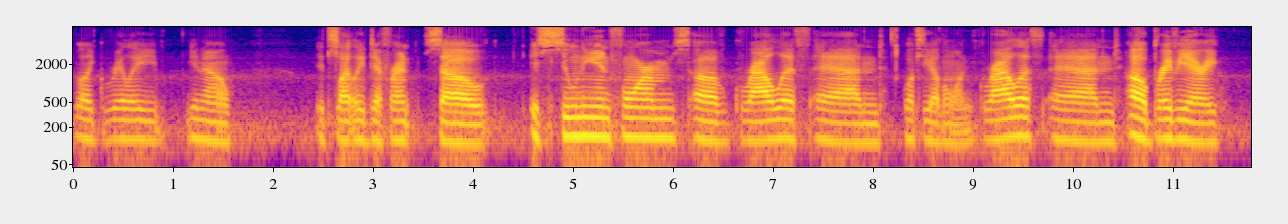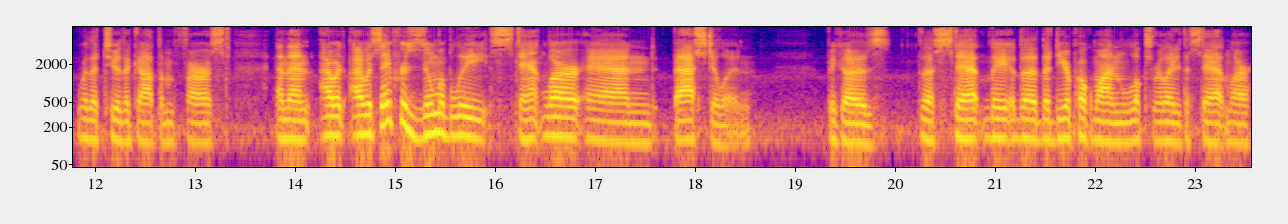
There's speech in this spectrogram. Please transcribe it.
like really, you know, it's slightly different. So, Hisuian forms of Growlithe and what's the other one? Growlithe and oh, Braviary were the two that got them first. And then I would I would say presumably Stantler and Basculin, because the stat the, the the deer Pokemon looks related to Stantler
